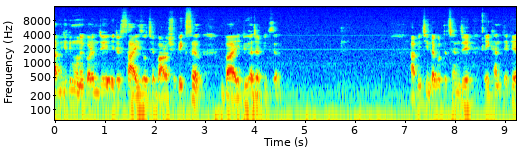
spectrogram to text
আপনি যদি মনে করেন যে, এটার সাইজ হচ্ছে বারোশো পিক্সেল বাই দুই হাজার পিক্সেল আপনি চিন্তা করতেছেন যে, এখান থেকে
